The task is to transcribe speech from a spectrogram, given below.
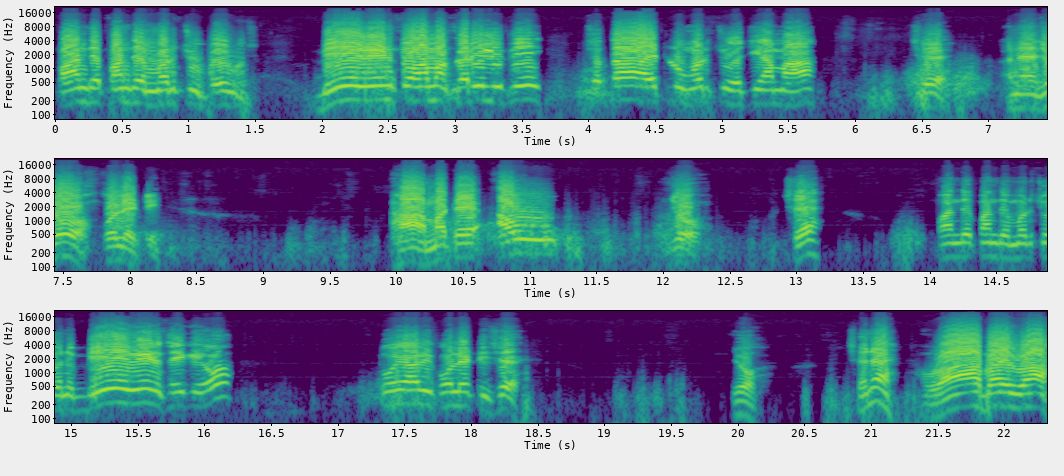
પાંદે પાંદે મરચું ભર્યું બે વીણ તો આમાં કરી લીધી, છતાં એટલું મરચું હજી આમાં છે. અને જો ક્વોલિટી હા, માટે આવું જો છે. પાંદે પાંદે મરચું અને બે વેણ થઈ ગઈ હો. તોય આવી ક્વોલિટી છે. જો છે ને? વાહ ભાઈ વાહ.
